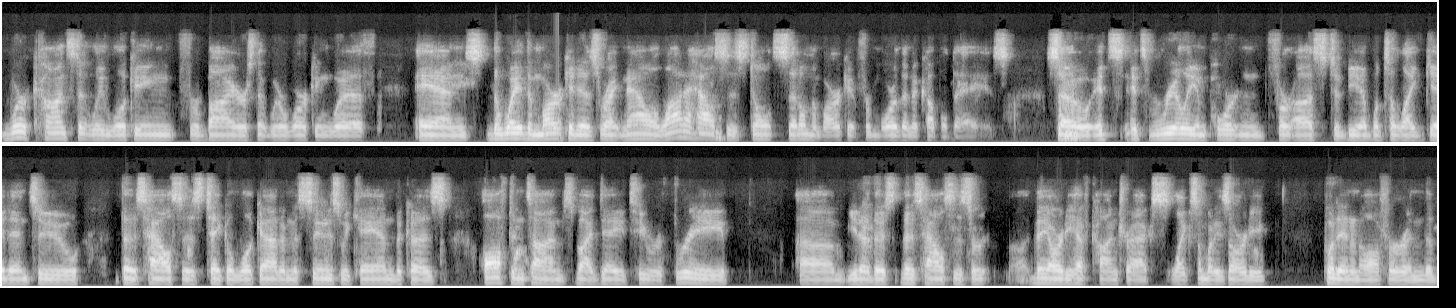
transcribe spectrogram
we're constantly looking for buyers that we're working with, and the way the market is right now, a lot of houses don't sit on the market for more than a couple days. So mm. it's it's really important for us to be able to like get into those houses, take a look at them as soon as we can, because oftentimes by day two or three, um, you know, those those houses are they already have contracts, like somebody's already put in an offer and the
